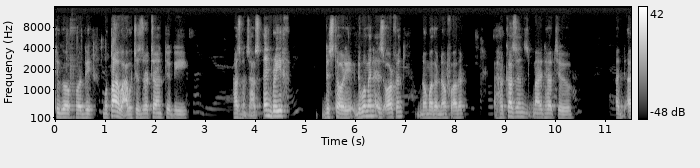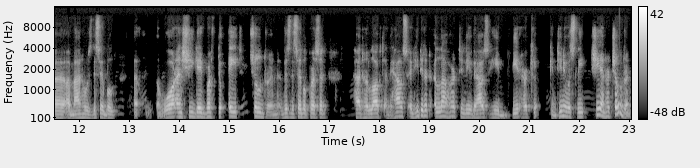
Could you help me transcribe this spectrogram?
to go for the mutawa, which is return to the husband's house. In brief, the story the woman is orphaned, no mother, no father. Her cousins married her to a, a, man who was disabled uh, war and she gave birth to eight children. This disabled person had her locked in the house and he didn't allow her to leave the house. He beat her continuously, she and her children.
